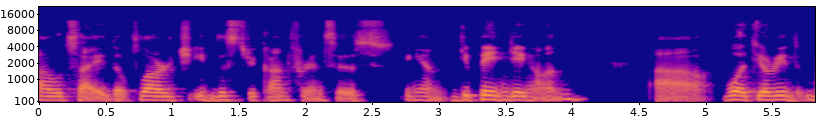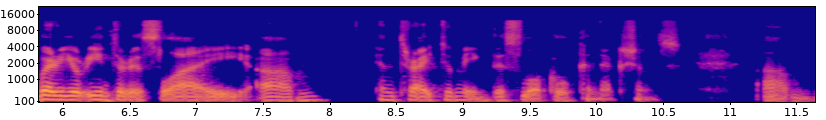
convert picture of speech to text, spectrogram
outside of large industry conferences. Again, depending on uh, what your where your interests lie, um, and try to make these local connections. Um,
